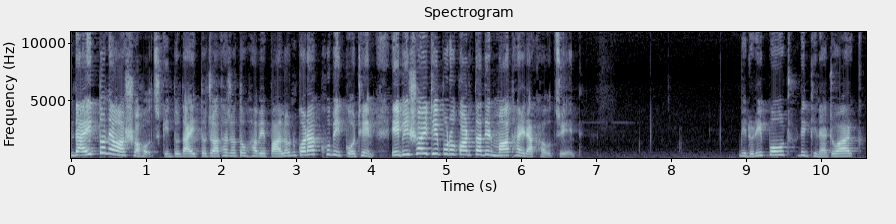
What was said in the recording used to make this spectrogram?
দায়িত্ব নেওয়া সহজ কিন্তু দায়িত্ব যথাযথভাবে পালন করা খুবই কঠিন। এই বিষয়টি পুরকর্তাদের মাথায় রাখা উচিত। Bureau report Riddhi network.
